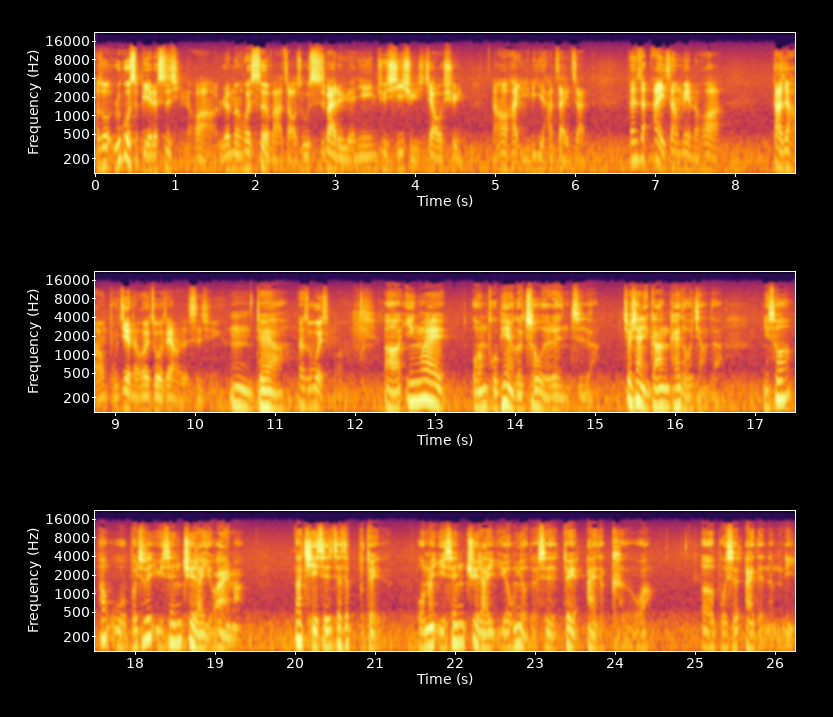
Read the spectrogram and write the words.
他说：“如果是别的事情的话，人们会设法找出失败的原因，去吸取教训，然后他以利他再战。但是在爱上面的话。”大家好像不见得会做这样的事情。嗯，对啊。那是为什么？啊、呃，因为我们普遍有个错误的认知啊，就像你刚刚开头讲的，你说啊，我不就是与生俱来有爱吗？那其实这是不对的。我们与生俱来拥有的是对爱的渴望，而不是爱的能力。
